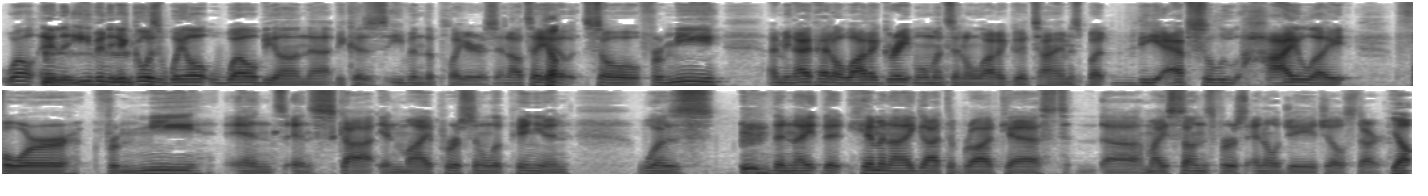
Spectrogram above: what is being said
Well, and even it goes well well beyond that because even the players, and I'll tell you, Yep. so for me, I mean, I've had a lot of great moments and a lot of good times, but the absolute highlight for for me and and Scott, in my personal opinion, was the night that him and I got to broadcast uh, my son's first NOJHL start yep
